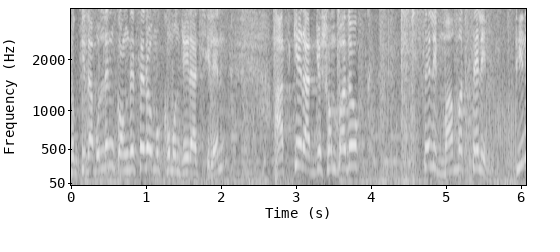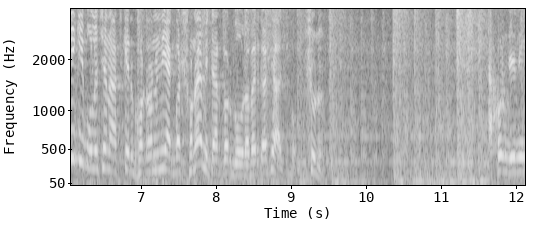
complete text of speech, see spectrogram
শক্তিদা বললেন কংগ্রেসেরও মুখ্যমন্ত্রীরা ছিলেন। আজকে রাজ্য সম্পাদক সেলিম, মোহাম্মদ সেলিম, তিনি কি বলেছেন আজকের ঘটনা নিয়ে একবার শোনা আমি তারপর গৌরবের কাছে আসব। শুনুন। এখন যিনি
